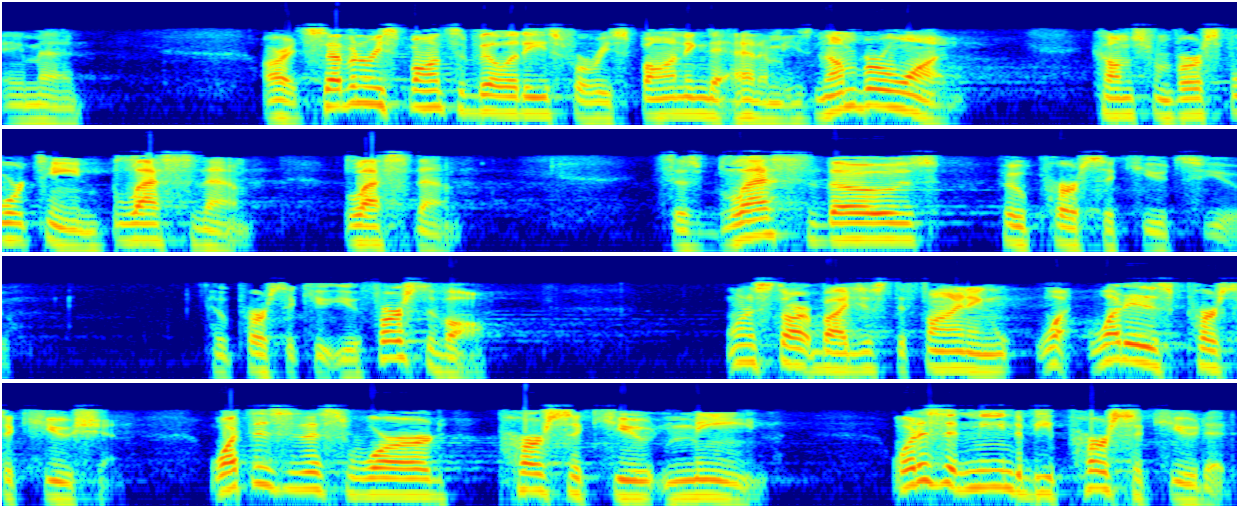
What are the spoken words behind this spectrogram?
amen. All right, seven responsibilities for responding to enemies. Number one comes from verse 14 bless them. Bless them. It says, Bless those who persecutes you. Who persecute you. First of all, I want to start by just defining what, what is persecution? What does this word persecute mean? What does it mean to be persecuted?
